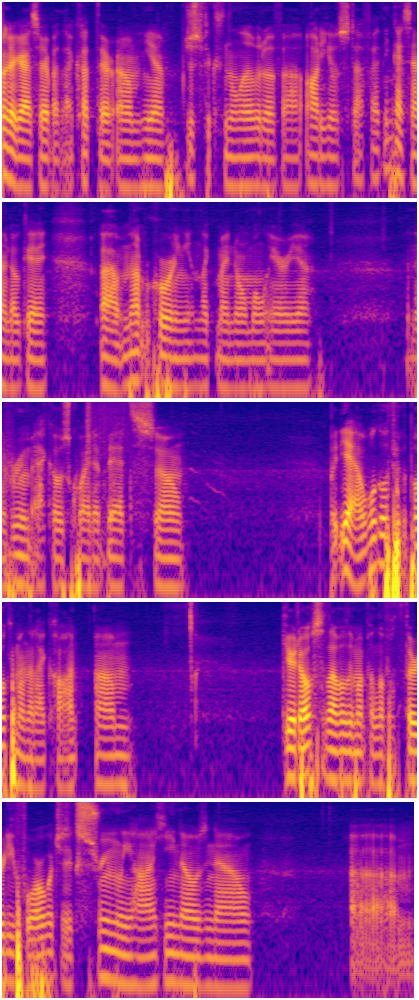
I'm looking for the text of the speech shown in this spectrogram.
Okay guys, sorry about that cut there. Um, yeah, just fixing a little bit of uh, audio stuff. I think I sound okay. Uh, I'm not recording in like my normal area and the room echoes quite a bit, so... But yeah, we'll go through the Pokemon that I caught. Um, Gyarados, leveled him up to level 34, which is extremely high. He knows now... Um,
